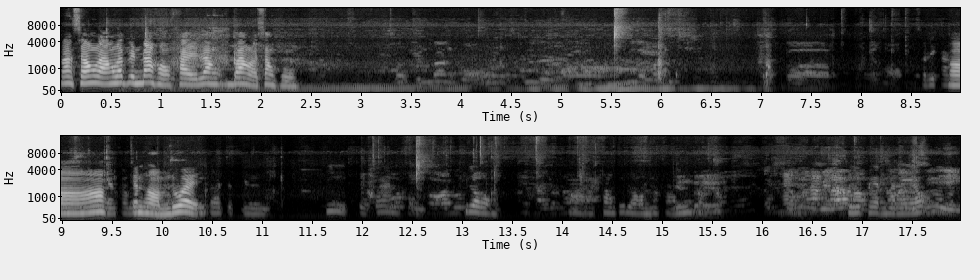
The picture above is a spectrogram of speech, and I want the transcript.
บ้านสองหลังแล้วเป็นบ้านของใครร่างบ้างเหรอช่างพงอ๋อจันหอมด้วยก็จะเป็นที่ปลูกบ้านของพี่รอมอ่าทางพี่รอมนะคะนี่ค่ะซื้อแผ่นมาแล้วซื้อเอง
